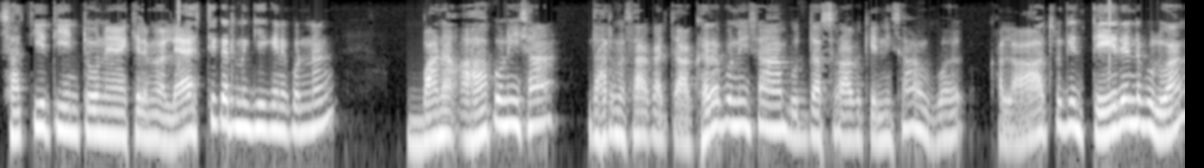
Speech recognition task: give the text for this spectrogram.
සතිය තියෙන්න ඕනේ කියලා මේවා ලෑස්ති කරන කී කෙනෙකුට නම් බණ අහපු නිසා ධර්ම සාකච්ඡා කරපු නිසා බුද්ධ ශ්‍රාවකෙන් නිසා කලාතුරකින් තේරෙන්න පුළුවන්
